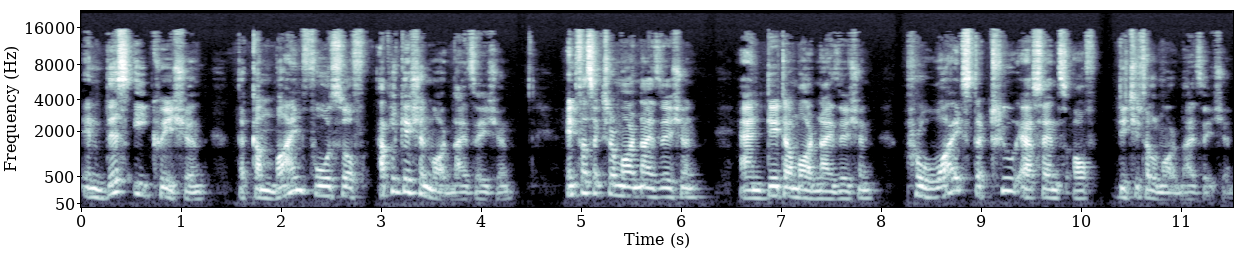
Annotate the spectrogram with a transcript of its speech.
in this equation, the combined force of application modernization, infrastructure modernization, and data modernization provides the true essence of digital modernization.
